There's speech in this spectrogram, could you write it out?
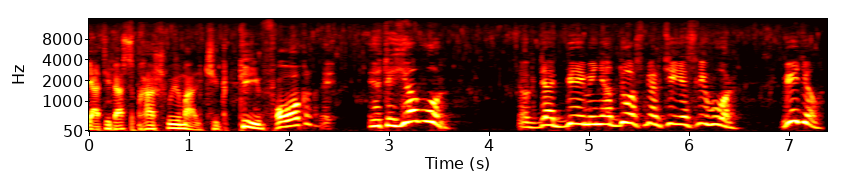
Я тебя спрашиваю, мальчик, ты вор? Это я вор? Тогда бей меня до смерти, если вор. Видел,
